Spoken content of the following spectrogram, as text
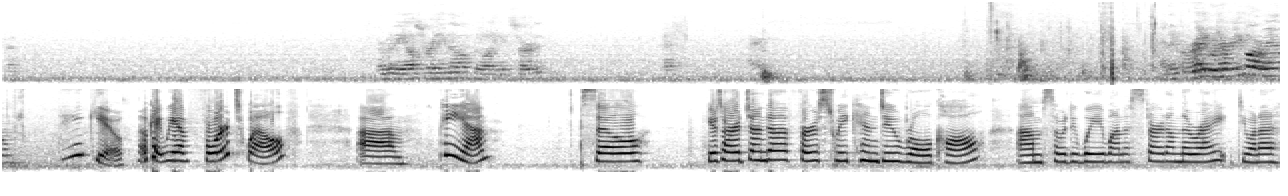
Okay. Everything else ready though, if we want to get started? I think we're ready whenever you are, ma'am. Thank you. Okay, we have 4:12 um, PM. So here's our agenda. First, we can do roll call. Um, So do we want to start on the right? Do you want to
